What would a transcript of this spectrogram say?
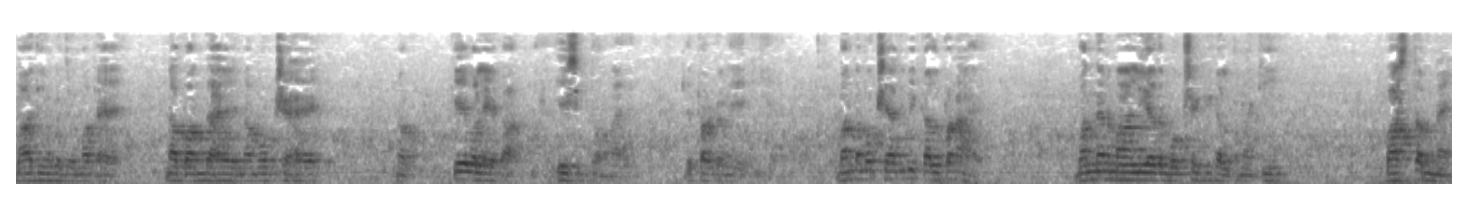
वादियों का जो मत है, न बंध है, न मोक्ष है, न केवल एक आत्मा है। ये सिद्ध होना है। ये प्रकरण एक ही है। बंध मोक्ष आदि भी कल्पना है। बंधन मान लिया तो मोक्ष की कल्पना की। वास्तव में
